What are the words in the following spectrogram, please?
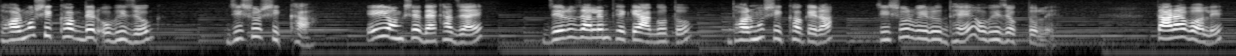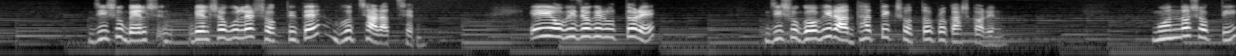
ধর্মশিক্ষকদের অভিযোগ, যিশুর শিক্ষা। এই অংশে দেখা যায়, জেরুজালেম থেকে আগত ধর্মশিক্ষকেরা যিশুর বিরুদ্ধে অভিযোগ তোলে। তারা বলে, যিশু বেলস বেলসবুলের শক্তিতে ভূত ছাড়াচ্ছেন। এই অভিযোগের উত্তরে যিশু গভীর আধ্যাত্মিক সত্য প্রকাশ করেন। মন্দ শক্তি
